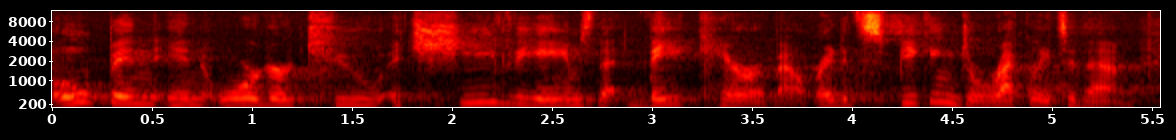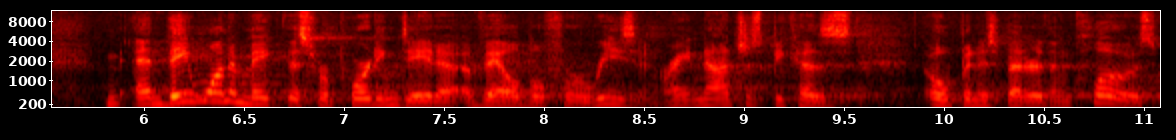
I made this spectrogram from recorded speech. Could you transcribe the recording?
Open in order to achieve the aims that they care about, right? It's speaking directly to them. And they want to make this reporting data available for a reason, right? Not just because open is better than closed.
